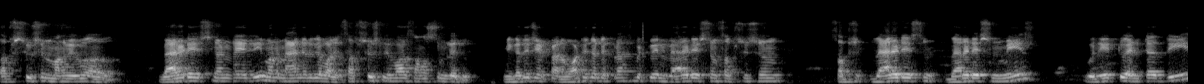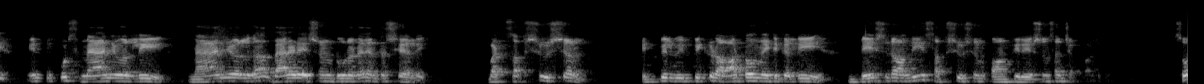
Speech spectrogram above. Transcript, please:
సబ్స్టిట్యూషన్ మనం ఇవ్వ వ్యాలిడేషన్ అనేది మనం మాన్యువల్గా ఇవ్వాలి. సబ్స్టిట్యూషన్ ఇవ్వాల్సిన అవసరం లేదు. మీకు అదే చెప్పాను. What is the difference between validation substitution validation validation means we need to enter the inputs manually మాన్యువల్గా వ్యాలిడేషన్ రూల్ అనేది ఎంటర్ చేయాలి. But substitution it will be picked automatically based on the substitution configurations అని చెప్పాలి. సో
